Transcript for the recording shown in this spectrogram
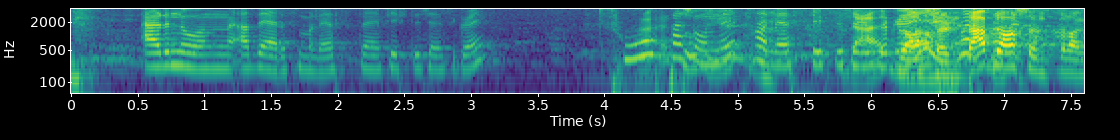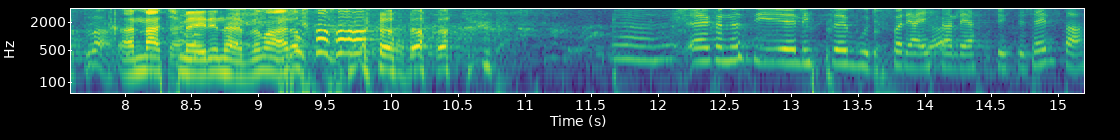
Er det noen av dere som har lest eh, Fifty Shades of Grey? To personer har lest Fifty Shades of Grey. det er bra skjønnsbalanse, da. Det er match made in heaven her, altså. Jeg kan jo si litt eh, hvorfor jeg ikke har lest Fifty Shades. da.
